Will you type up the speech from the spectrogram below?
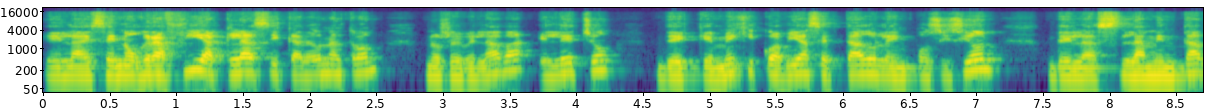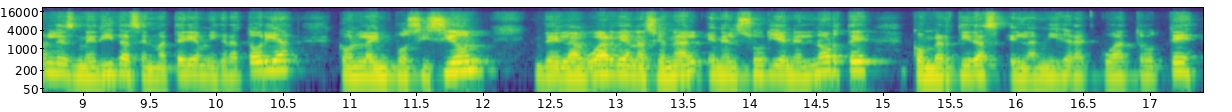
la escenografía clásica de Donald Trump, nos revelaba el hecho de que México había aceptado la imposición de las lamentables medidas en materia migratoria con la imposición de la Guardia Nacional en el sur y en el norte, convertidas en la migra 4T.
